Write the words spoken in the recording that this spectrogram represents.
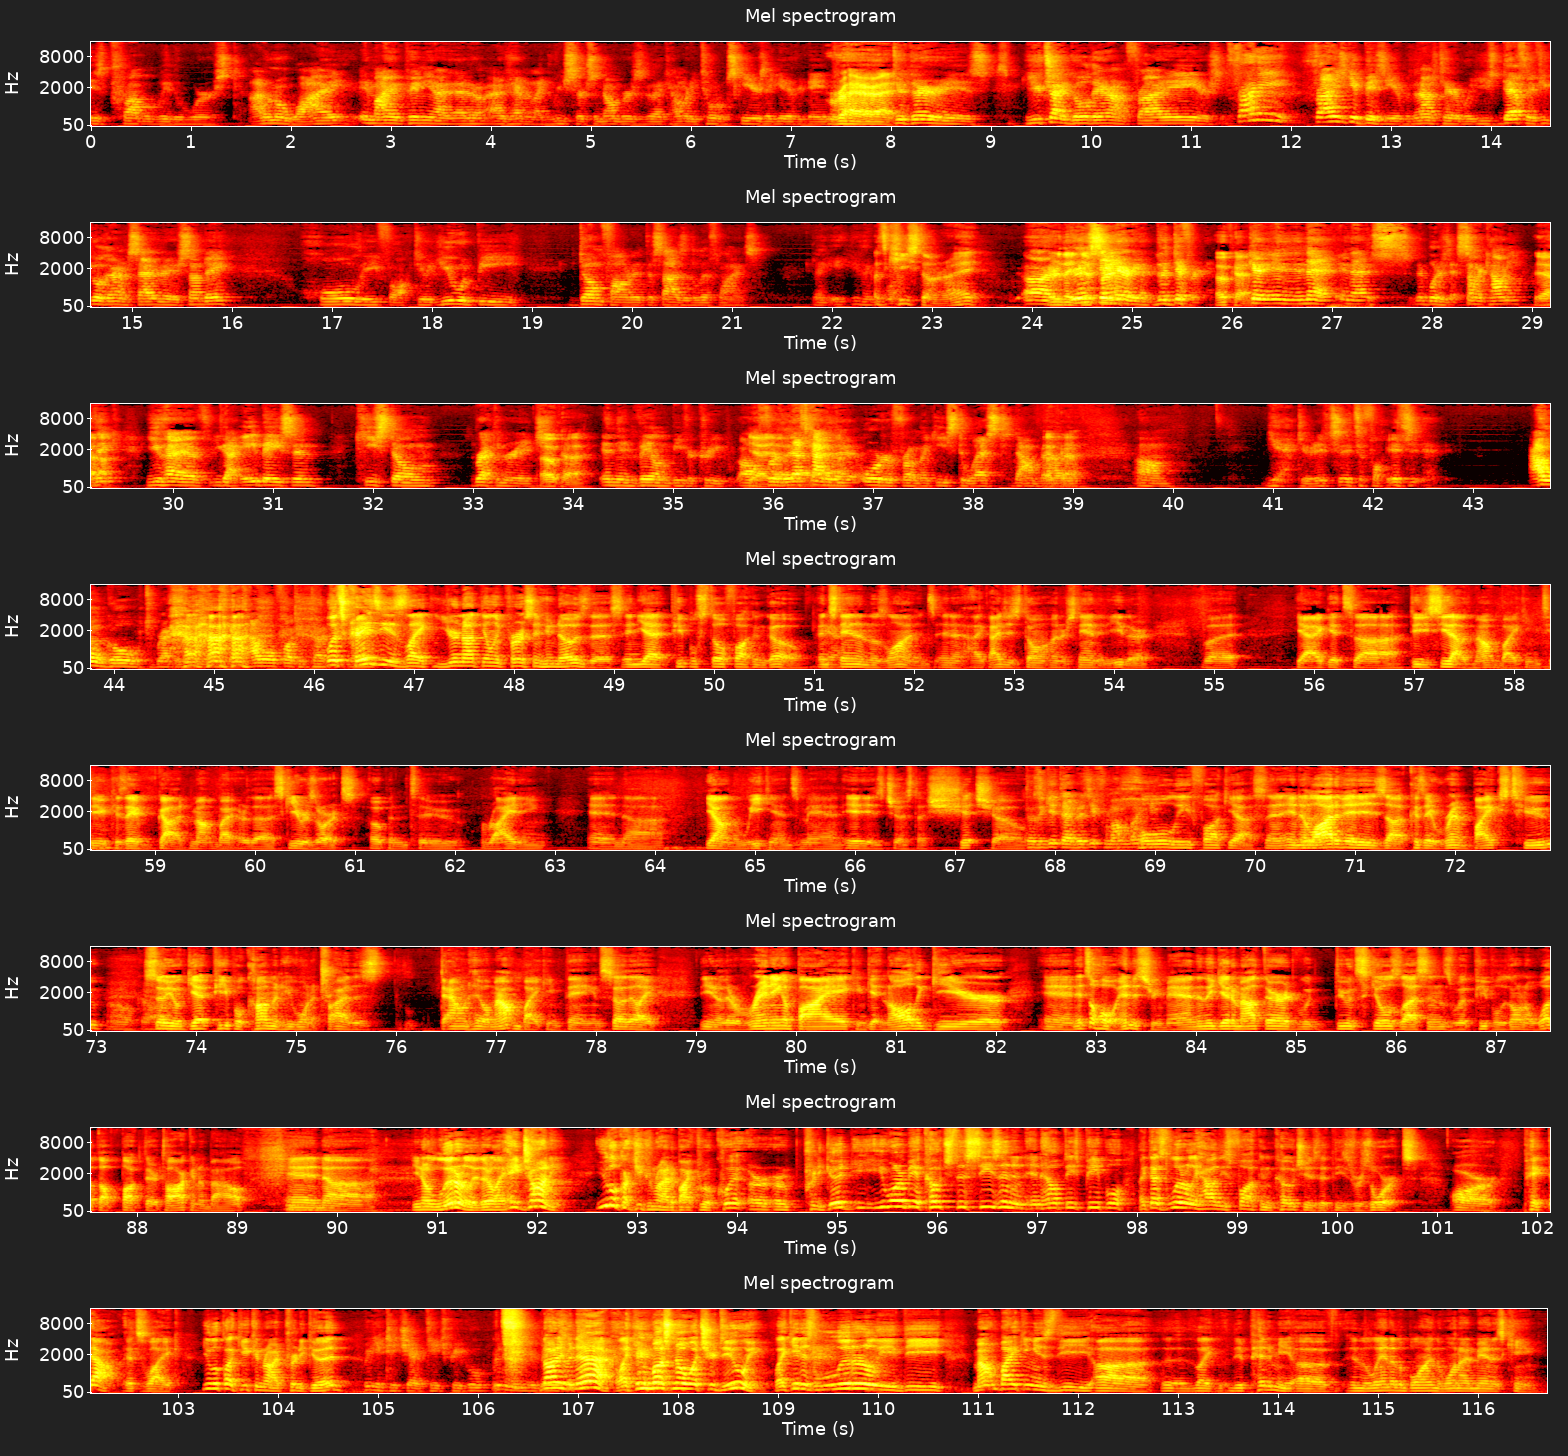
is probably the worst. I don't know why. In my opinion, I, I don't. I haven't like researched the numbers like how many total skiers they get every day. right right Dude, there is. You try to go there on a Friday or Friday. Fridays get busier, but they're not terrible. You definitely, if you go there on a Saturday or Sunday, holy fuck, dude, you would be dumbfounded at the size of the lift lines. Like, like, that's what? keystone right Uh, Are they they're in the same different? area. They're different. okay Okay, in, in that in that what is that? Summit County. Yeah. I think you have you got A Basin, Keystone, Breckenridge, okay and then Vail and Beaver Creek. All Yeah, further. yeah, That's yeah, kind of the order from like east to west down valley. Okay. Um, yeah, dude, it's it's a fuck. It's I won't go to Breckenridge. I won't fucking touch. What's it, crazy is like you're not the only person who knows this, and yet people still fucking go and Yeah. stand in those lines, and like I just don't understand it either. But yeah, it gets. uh Do you see that with mountain biking too? Because they've got mountain bike or the ski resorts open to riding, and uh yeah, on the weekends, man, it is just a shit show. Does it get that busy for mountain biking? Holy fuck yes, and, and a lot of it is because they rent bikes too. Oh god. So you'll get people coming who want to try this downhill mountain biking thing, and so they're like, you know, they're renting a bike and getting all the gear, and it's a whole industry, man. And they get them out there with doing skills lessons with people who don't know what the fuck they're talking about, and uh, you know, literally, they're like, "Hey, Johnny." You look like you can ride a bike real quick or, or pretty good. You, you want to be a coach this season and, and help these people? Like, that's literally how these fucking coaches at these resorts are picked out. It's like, you look like you can ride pretty good. we can teach you how to teach people. We can give you the Not even that. Like you must know what you're doing. Like it is literally the mountain biking is the uh the- like the epitome of in the land of the blind, the one-eyed man is king.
